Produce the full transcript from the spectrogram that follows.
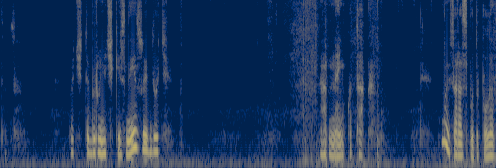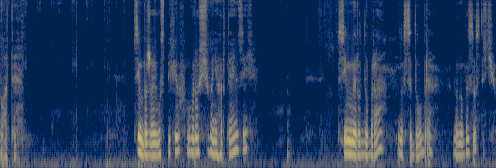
Тут, бачите, брунячки знизу йдуть. Гарненько так. Ну і зараз буду поливати. Всім бажаю успіхів у вирощуванні гортензій. Всім миру добра, на все добре. До нових зустрічей.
